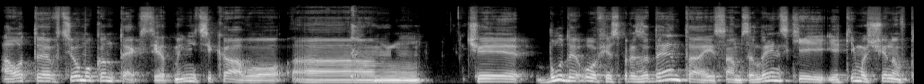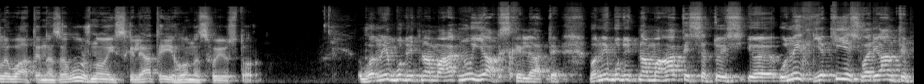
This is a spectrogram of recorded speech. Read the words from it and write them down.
А от е, в цьому контексті, от мені цікаво, ем, чи буде офіс президента і сам Зеленський якимось чином впливати на залужного і схиляти його на свою сторону? Вони будуть намагатися, ну як схиляти? Вони будуть намагатися, тобто у них які є варіанти,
